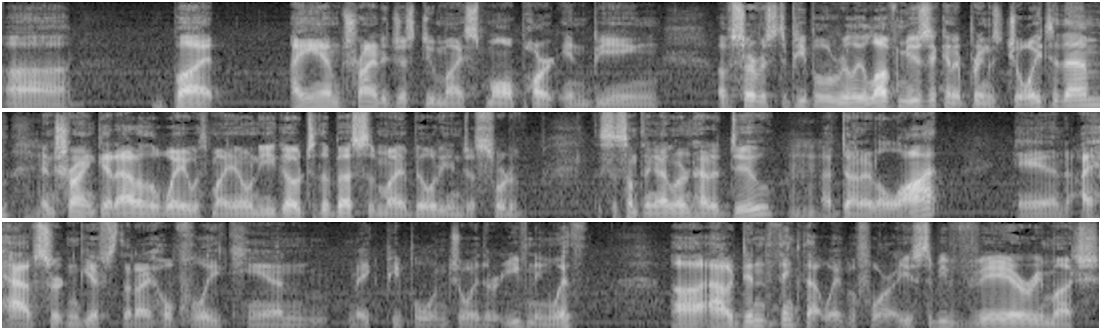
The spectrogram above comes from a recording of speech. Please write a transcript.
Uh, but I am trying to just do my small part in being of service to people who really love music and it brings joy to them and try and get out of the way with my own ego to the best of my ability and just sort of this is something I learned how to do. I've done it a lot and I have certain gifts that I hopefully can make people enjoy their evening with. Uh, I didn't think that way before. I used to be very much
